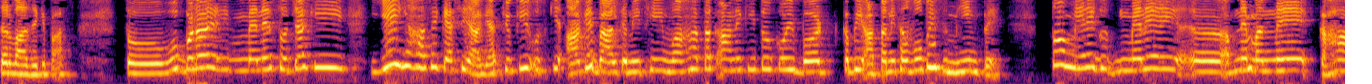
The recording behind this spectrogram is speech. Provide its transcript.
दरवाजे के पास। तो वो बड़ा, मैंने सोचा कि ये यहाँ से कैसे आ गया? क्योंकि उसकी आगे बालकनी थी, वहाँ तक आने की तो कोई बर्ड कभी आता नहीं था, वो भी ज़मीन पे। तो मेरे मैंने अपने मन में कहा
